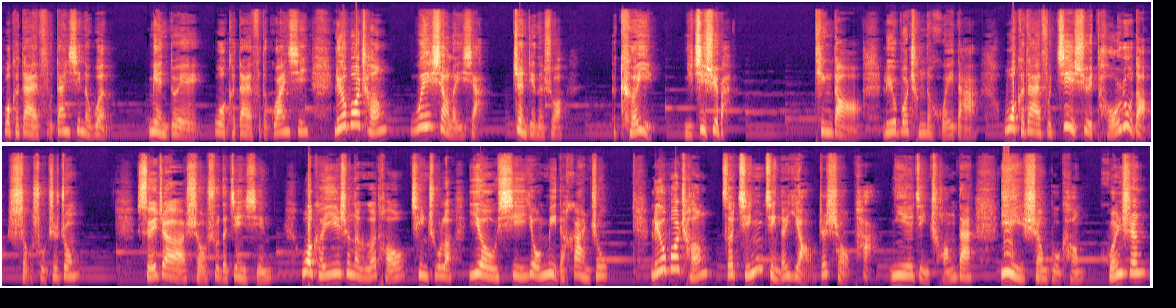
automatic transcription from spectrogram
沃克大夫担心地问。面对沃克大夫的关心，刘伯承微笑了一下，镇定地说：“可以，你继续吧。”听到刘伯承的回答，沃克大夫继续投入到手术之中。随着手术的进行，沃克医生的额头沁出了又细又密的汗珠，刘伯承则紧紧地咬着手帕，捏紧床单，一声不吭，浑身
